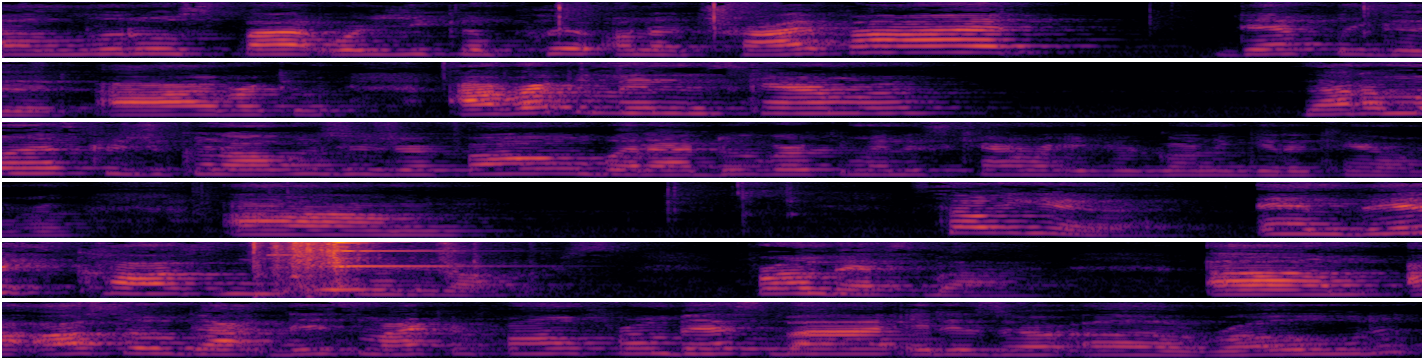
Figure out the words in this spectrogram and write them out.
a little spot where you can put on a tripod definitely good. I recommend i recommend this camera. Not a must because you can always use your phone but i do recommend this camera if you're going to get a camera. Um so yeah and this cost me 800 dollars from best buy. Um i also got this microphone from best buy. It is a, a Rode.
